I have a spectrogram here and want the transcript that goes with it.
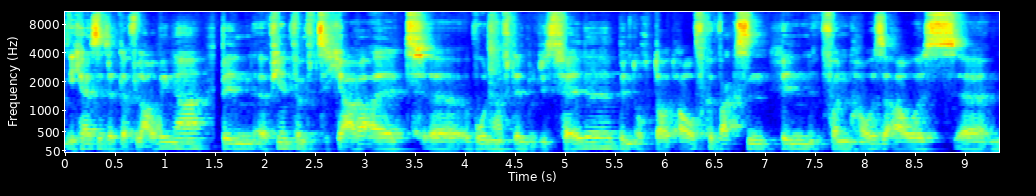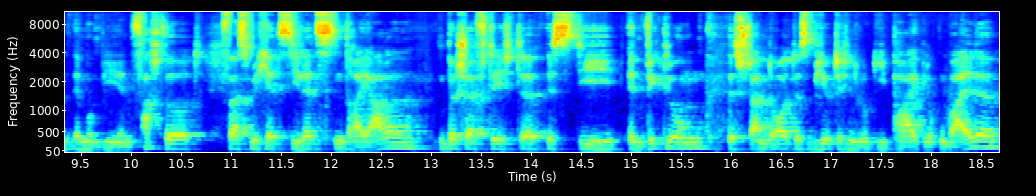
Ich heiße Detlef Laubinger, bin 54 äh, Jahre alt, äh, wohnhaft in Ludwigsfelde, bin auch dort aufgewachsen, bin von Hause aus äh, Immobilienfachwirt. Was mich jetzt die letzten drei Jahre beschäftigt, ist die Entwicklung des Standortes Biotechnologiepark Luckenwalde.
